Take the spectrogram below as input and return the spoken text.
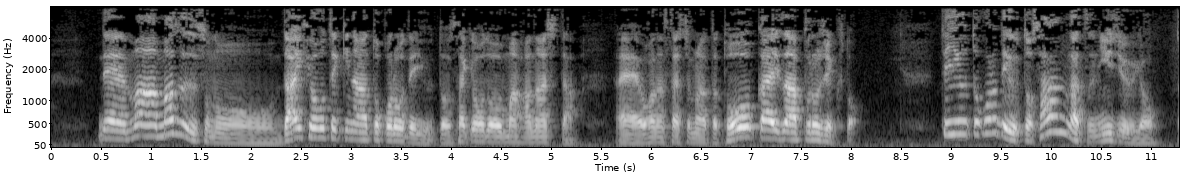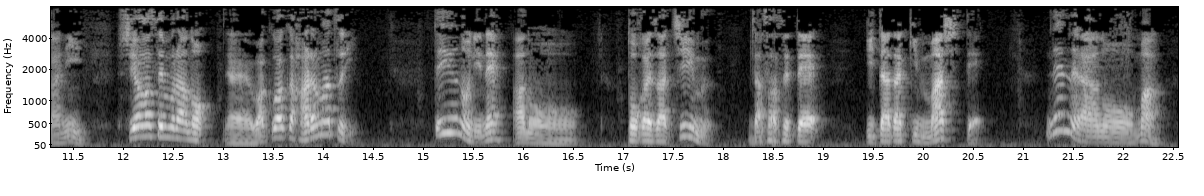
で、まあ、まず、その、代表的なところで言うと、先ほど、ま、話した、えー、お話しさせてもらった東海ザプロジェクト。っていうところで言うと、3月24日に、幸せ村の、えー、ワクワク春祭りっていうのにね、あのー、東海ザチーム出させていただきまして、でね、あのー、まあ、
